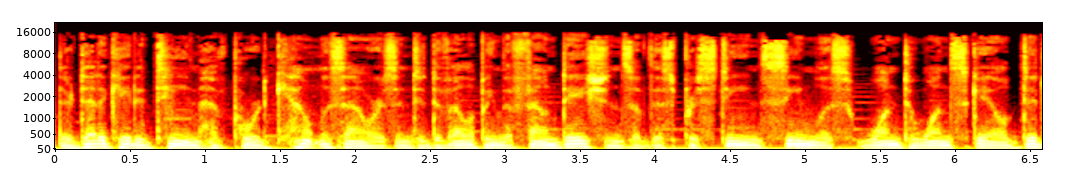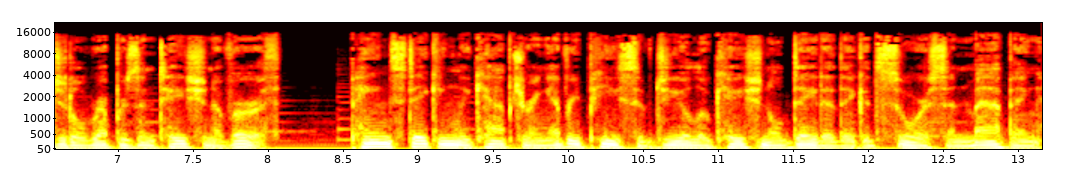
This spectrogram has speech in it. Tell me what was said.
their dedicated team have poured countless hours into developing the foundations of this pristine, seamless, one-to-one scale digital representation of Earth, painstakingly capturing every piece of geolocational data they could source and mapping,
